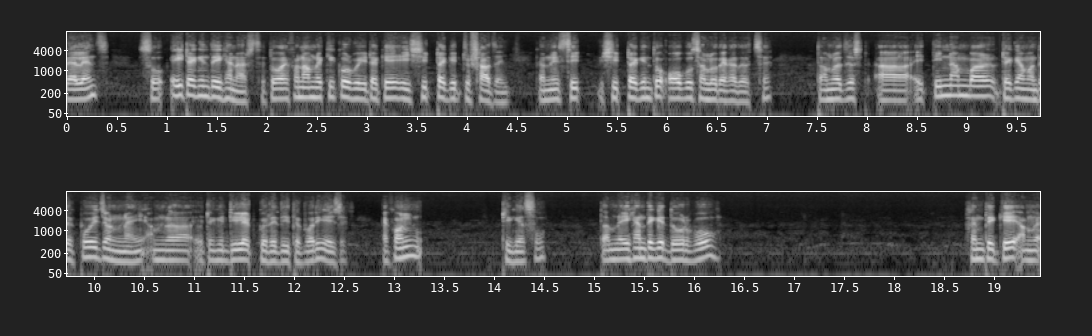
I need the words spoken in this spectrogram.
ব্যালেন্স সো এইটা কিন্তু এখানে আসছে। তো এখন আমরা কি করব, এটাকে, এই শিটটাকে একটু সাজাই। কারণ এই সিট শিটটা কিন্তু অগোছালো দেখা যাচ্ছে। তো আমরা জাস্ট এই তিন নাম্বারটাকে আমাদের প্রয়োজন নাই, আমরা এটাকে ডিলিট করে দিতে পারি, এই যে। এখন, ঠিক আছে। তো আমরা এখান থেকে দৌড়বো এখান থেকে আমরা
